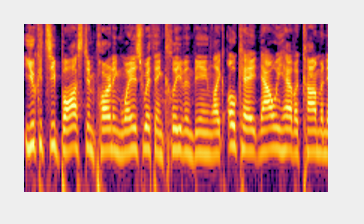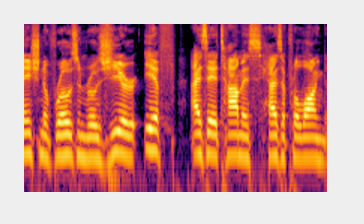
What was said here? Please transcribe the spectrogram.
you could see Boston parting ways with and Cleveland being like, okay, now we have a combination of Rose and Rozier if Isaiah Thomas has a prolonged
